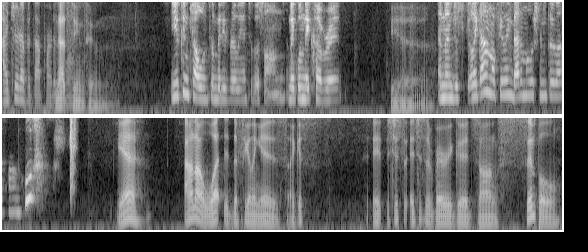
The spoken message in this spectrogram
I teared up at that part. And that well. scene too. You can tell when somebody's really into the song, like when they cover it. Yeah. And then just feel like I don't know, feeling that emotion through that song. Whew. Yeah, I don't know what the feeling is. I guess it's just it's just a very good song. Simple,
